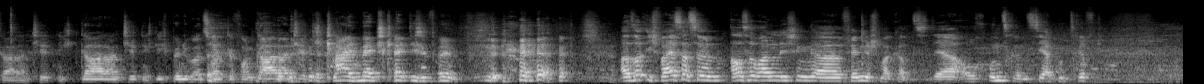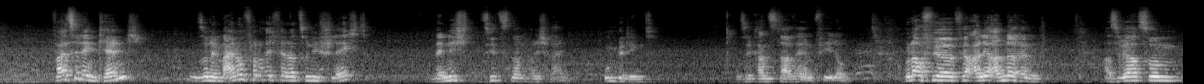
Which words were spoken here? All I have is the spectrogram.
Garantiert nicht, garantiert nicht. Ich bin überzeugt davon, garantiert nicht. Kein Mensch kennt diesen Film. Also ich weiß, dass ihr einen außerordentlichen äh, Filmgeschmack habt, der auch unseren sehr gut trifft. Falls ihr den kennt, so eine Meinung von euch wäre dazu nicht schlecht. Wenn nicht, zieht es an euch rein. Unbedingt. Das ist eine ganz klare Empfehlung. Und auch für, für alle anderen. Also wir haben so ein...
